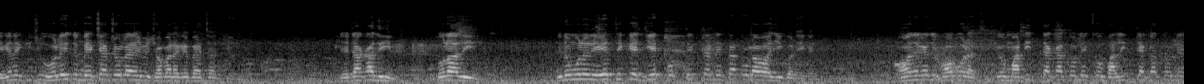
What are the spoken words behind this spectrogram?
এখানে কিছু হলেই তো বেচা চলে আসবে সবার আগে বেচার জন্য। যে টাকা দিন, তোলা দিন। তৃণমূলের এ থেকে যে প্রত্যেকটা নেতা তোলাবাজি করে এখানে। আমাদের কাছে খবর আছে, কেউ মাটির টাকা তোলে, কেউ বালির টাকা তোলে।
